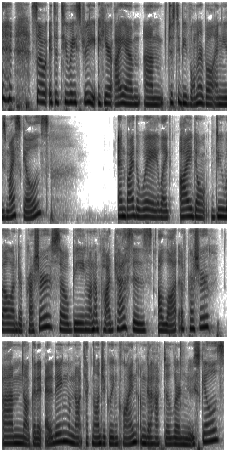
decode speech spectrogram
so, it's a two way street. Here I am um, just to be vulnerable and use my skills. And by the way, like I don't do well under pressure. So, being on a podcast is a lot of pressure. I'm not good at editing, I'm not technologically inclined. I'm going to have to learn new skills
